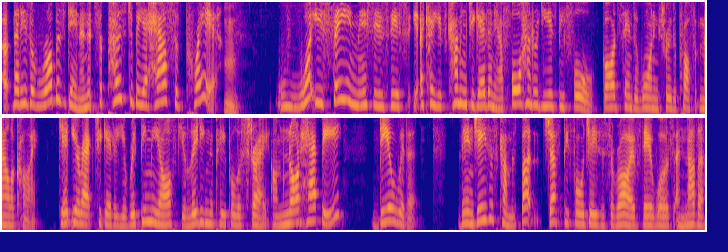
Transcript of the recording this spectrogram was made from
uh, that is a robber's den and it's supposed to be a house of prayer. What you see in this is this okay, it's coming together now. 400 years before, God sends a warning through the prophet Malachi Get your act together. You're ripping me off. You're leading the people astray. I'm not happy. Deal with it. Then Jesus comes, but just before Jesus arrived, there was another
